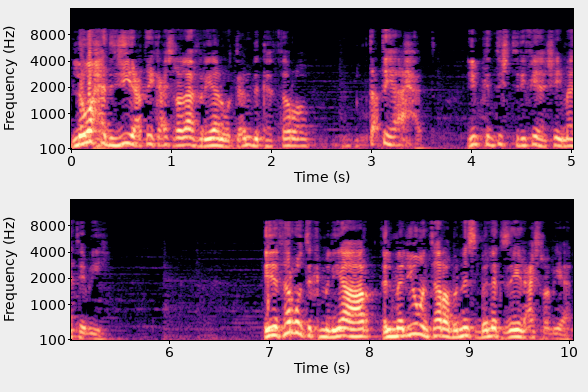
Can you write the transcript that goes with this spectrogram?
لو واحد يجي يعطيك عشرة آلاف ريال وأنت عندك هالثروة تعطيها أحد. يمكن تشتري فيها شيء ما تبيه. إذا ثروتك مليار المليون ترى بالنسبة لك زي العشرة ريال.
